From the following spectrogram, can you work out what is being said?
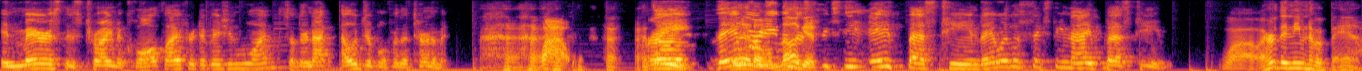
and Marist is trying to qualify for Division One, so they're not eligible for the tournament. wow. so they weren't even nugget. the 68th best team. They were the 69th best team. Wow. I heard they didn't even have a band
